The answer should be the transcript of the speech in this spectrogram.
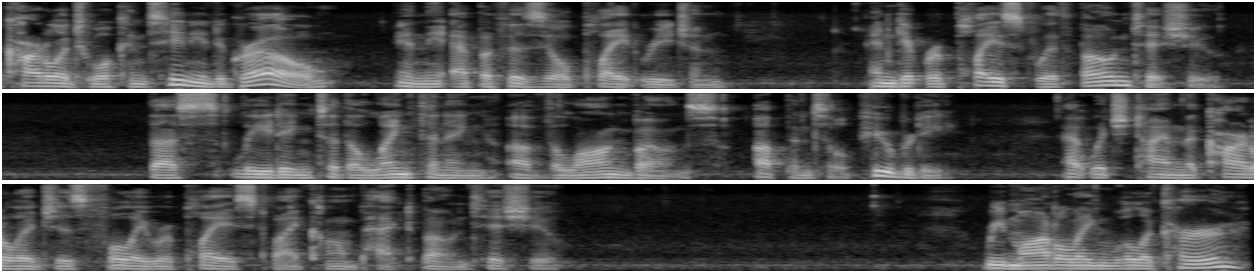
the cartilage will continue to grow in the epiphyseal plate region and get replaced with bone tissue, thus leading to the lengthening of the long bones up until puberty, at which time the cartilage is fully replaced by compact bone tissue. Remodeling will occur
